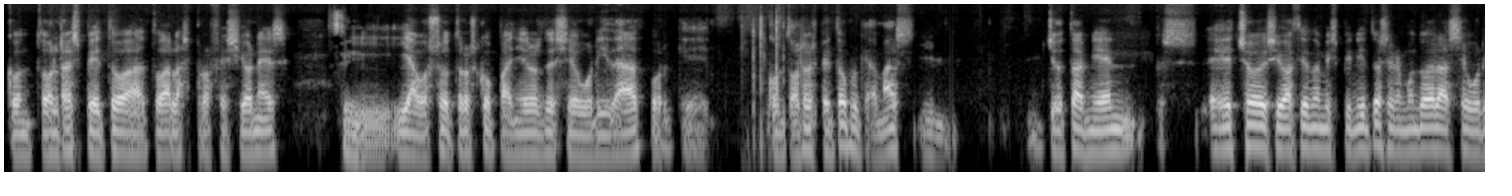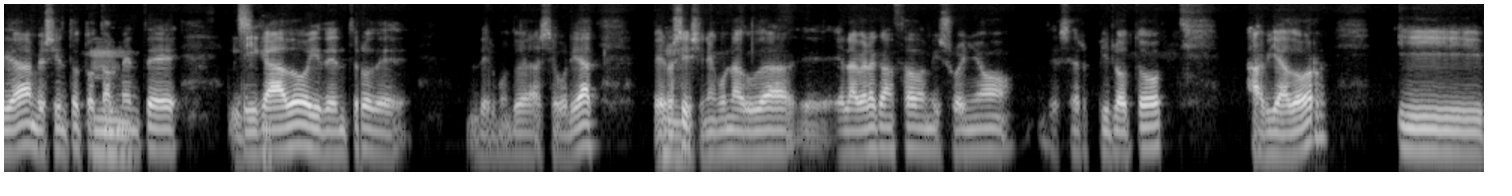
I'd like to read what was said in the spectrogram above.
con todo el respeto a todas las profesiones y, a vosotros, compañeros de seguridad, porque con todo el respeto, porque además yo también pues, he hecho, he sido haciendo mis pinitos en el mundo de la seguridad, me siento mm. totalmente ligado y dentro de, del mundo de la seguridad. Pero sí, mm. sin ninguna duda, eh, el haber alcanzado mi sueño de ser piloto, aviador y,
